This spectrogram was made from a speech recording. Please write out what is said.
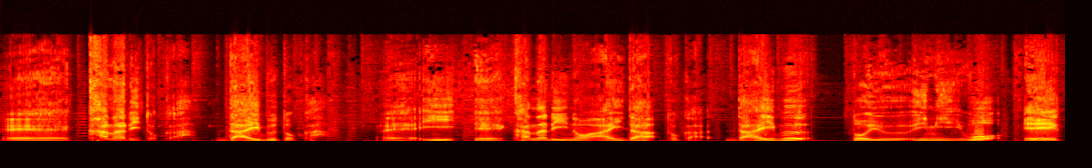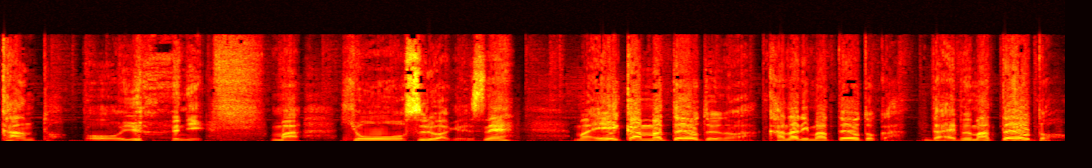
えー、かなりとか、だいぶとか、えーいえー、かなりの間とか、だいぶという意味を栄冠というふうに、まあ、表するわけですね。まあ、栄冠待ったよというのは、かなり待ったよとか、だいぶ待ったよと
